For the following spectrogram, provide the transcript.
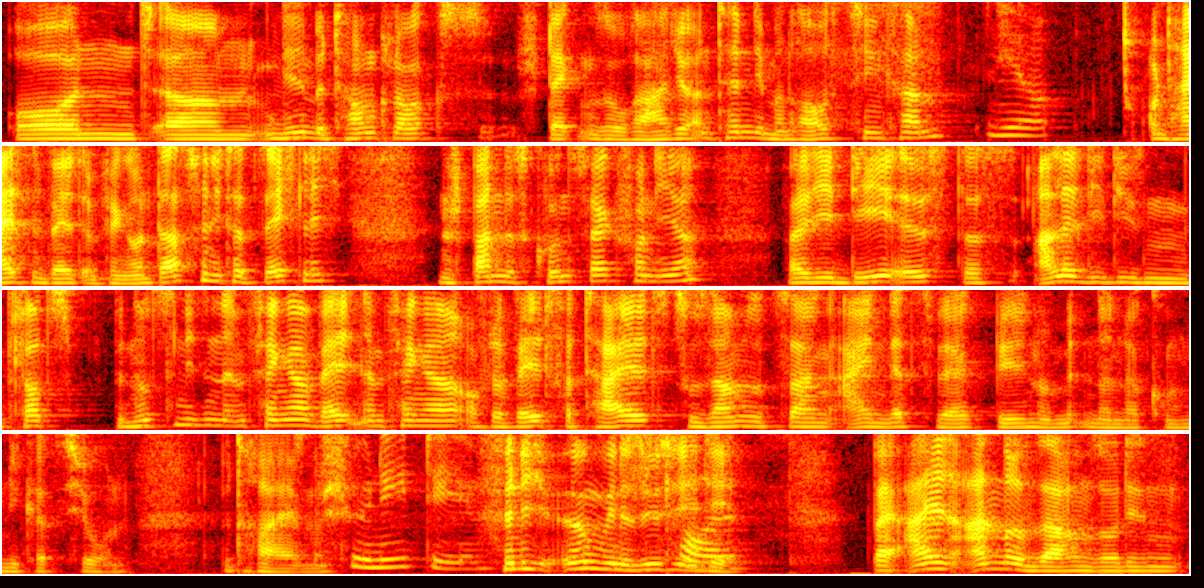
Und ähm, in diesem Betonklotz stecken so Radioantennen, die man rausziehen kann. Ja. und heißen Weltempfänger. Und das finde ich tatsächlich ein spannendes Kunstwerk von ihr, weil die Idee ist, dass alle, die diesen Klotz benutzen, diesen Empfänger, Weltenempfänger auf der Welt verteilt, zusammen sozusagen ein Netzwerk bilden und miteinander Kommunikation betreiben. Schöne Idee. Finde ich irgendwie eine süße Toll. Idee. Bei allen anderen Sachen, so diesen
